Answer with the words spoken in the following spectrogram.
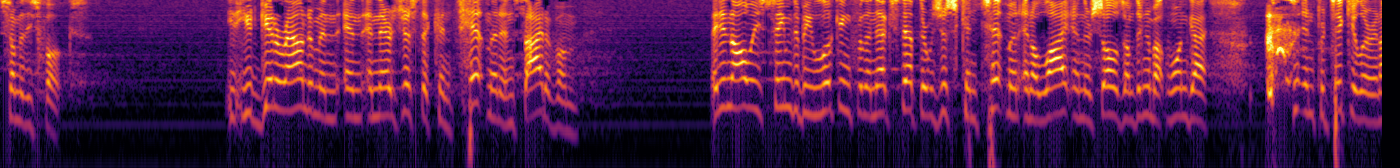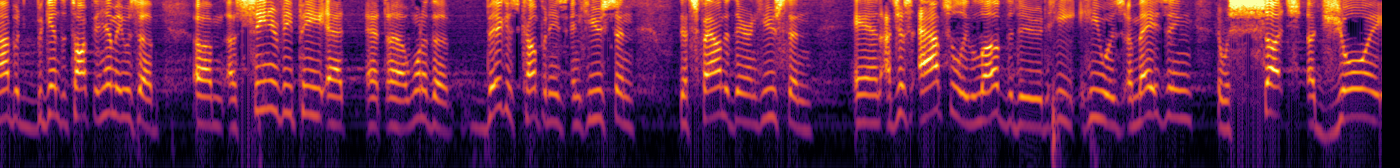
some of these folks. You'd get around them, and, and, and there's just a contentment inside of them. They didn't always seem to be looking for the next step. There was just contentment and a light in their souls. I'm thinking about one guy in particular, and I would begin to talk to him. He was a, um, a senior VP at, at uh, one of the biggest companies in Houston that's founded there in Houston. And I just absolutely loved the dude. He, he was amazing. There was such a joy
